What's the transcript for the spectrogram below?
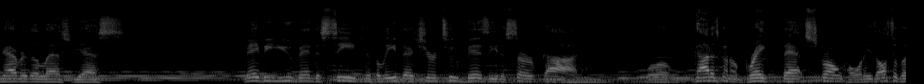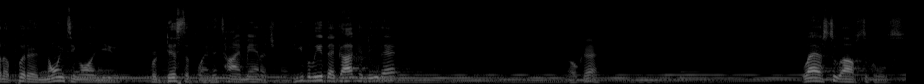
Nevertheless, yes. Maybe you've been deceived to believe that you're too busy to serve God. Well, God is going to break that stronghold. He's also going to put an anointing on you for discipline and time management. Do you believe that God can do that? Okay. Last two obstacles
